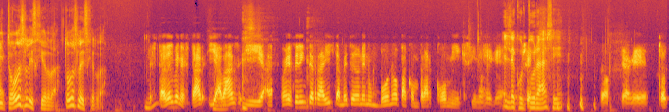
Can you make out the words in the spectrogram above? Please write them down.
Y todo es la izquierda, todo es la izquierda. Està del benestar. I abans, i a més de l'Interrail també te donen un bono per comprar còmics i no sé què. El de cultura, sí. No, o sea que tot,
